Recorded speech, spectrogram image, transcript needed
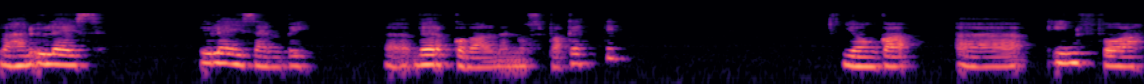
vähän yleis, yleisempi verkkovalmennuspaketti, jonka infoa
